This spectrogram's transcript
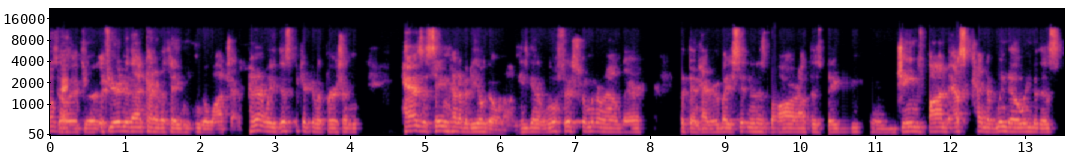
Okay. So if you're if you're into that kind of a thing, you can go watch that. Apparently, this particular person has the same kind of a deal going on. He's got a little fish swimming around there, but then have everybody sitting in his bar out this big you know, James Bond esque kind of window into this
